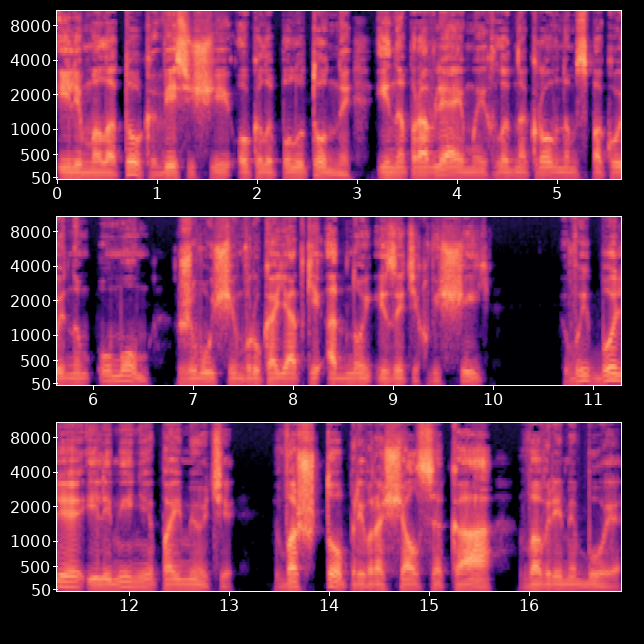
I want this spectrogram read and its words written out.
или молоток, весящие около полутонны и направляемые хладнокровным спокойным умом, живущим в рукоятке одной из этих вещей, вы более или менее поймете, во что превращался Каа во время боя.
